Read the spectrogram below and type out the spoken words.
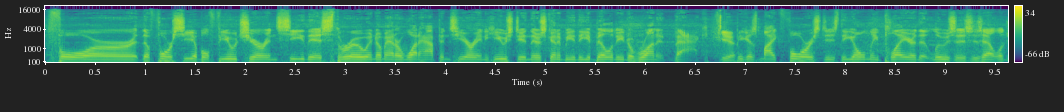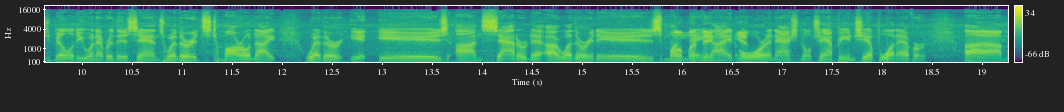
for the foreseeable future and see this through. And no matter what happens here in Houston, there's going to be the ability to run it back Yeah. because Mike Forrest is the only player that loses his eligibility whenever this ends, whether it's tomorrow night, whether it is on Saturday, or whether it is Monday, Monday night, night, yep. or a national championship, whatever. Um,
